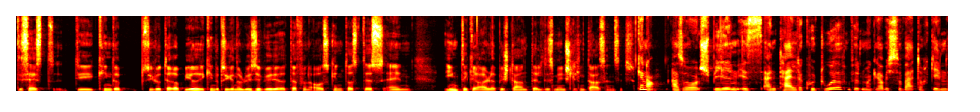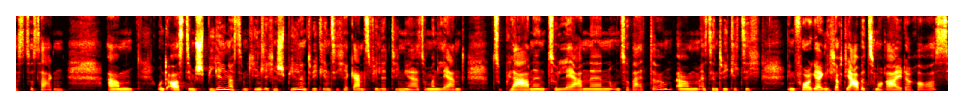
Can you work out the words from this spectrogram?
Das heißt, die Kinderpsychotherapie oder die Kinderpsychoanalyse würde ja davon ausgehen, dass das ein integraler Bestandteil des menschlichen Daseins ist. Genau, also Spielen ist ein Teil der Kultur, würde man, glaube ich, so weit auch gehen, das zu sagen. Ähm, und aus dem Spielen, aus dem kindlichen Spielen entwickeln sich ja ganz viele Dinge. Also man lernt zu planen, zu lernen und so weiter. Ähm, es entwickelt sich in Folge eigentlich auch die Arbeitsmoral daraus.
